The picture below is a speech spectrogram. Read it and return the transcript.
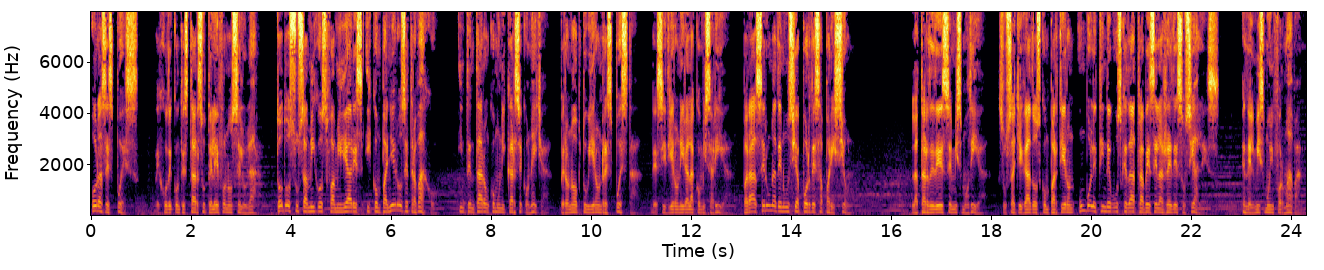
Horas después, dejó de contestar su teléfono celular. Todos sus amigos, familiares y compañeros de trabajo intentaron comunicarse con ella, pero no obtuvieron respuesta. Decidieron ir a la comisaría para hacer una denuncia por desaparición. La tarde de ese mismo día, sus allegados compartieron un boletín de búsqueda a través de las redes sociales. En el mismo informaban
